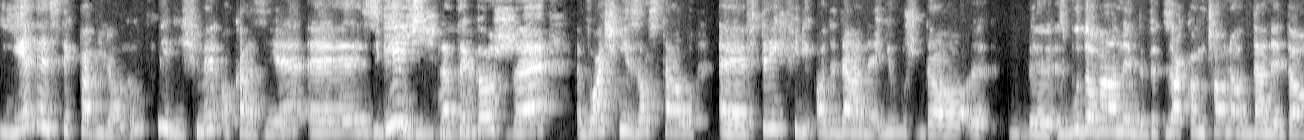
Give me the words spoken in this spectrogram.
jeden z tych pawilonów mieliśmy okazję zwiedzić, dlatego że właśnie został w tej chwili oddany już do, zbudowany, zakończony, oddany do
